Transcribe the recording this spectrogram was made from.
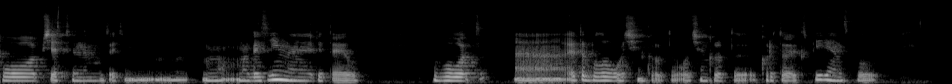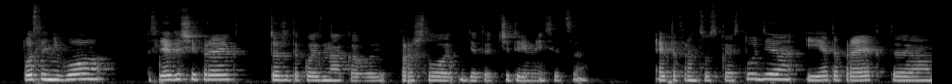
по общественным вот этим м- магазины, ритейл. Вот. Это было очень круто, очень круто, крутой experience был. После него следующий проект, тоже такой знаковый, прошло где-то 4 месяца. Это французская студия, и это проект э,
